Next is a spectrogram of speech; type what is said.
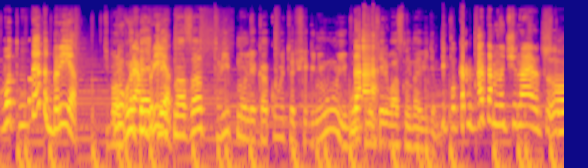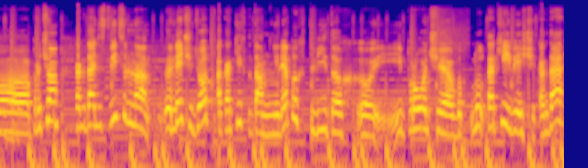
вот, вот это бред. Типа, ну, вы прям пять бред. лет назад твитнули какую-то фигню, и вот да. мы теперь вас ненавидим. Типа, когда там начинают... Э, причем, когда действительно речь идет о каких-то там нелепых твитах э, и прочее, вот, ну, такие вещи. Когда...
